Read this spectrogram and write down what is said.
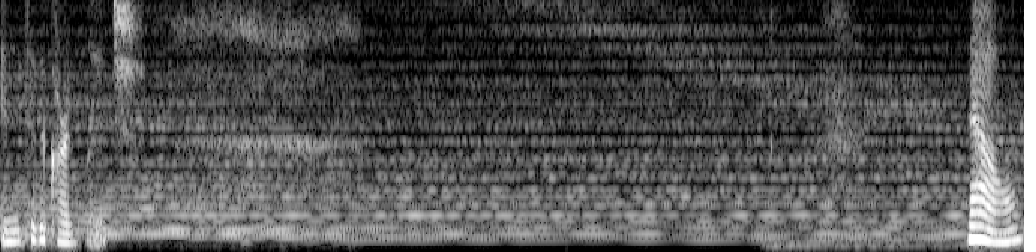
into the cartilage. Now,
